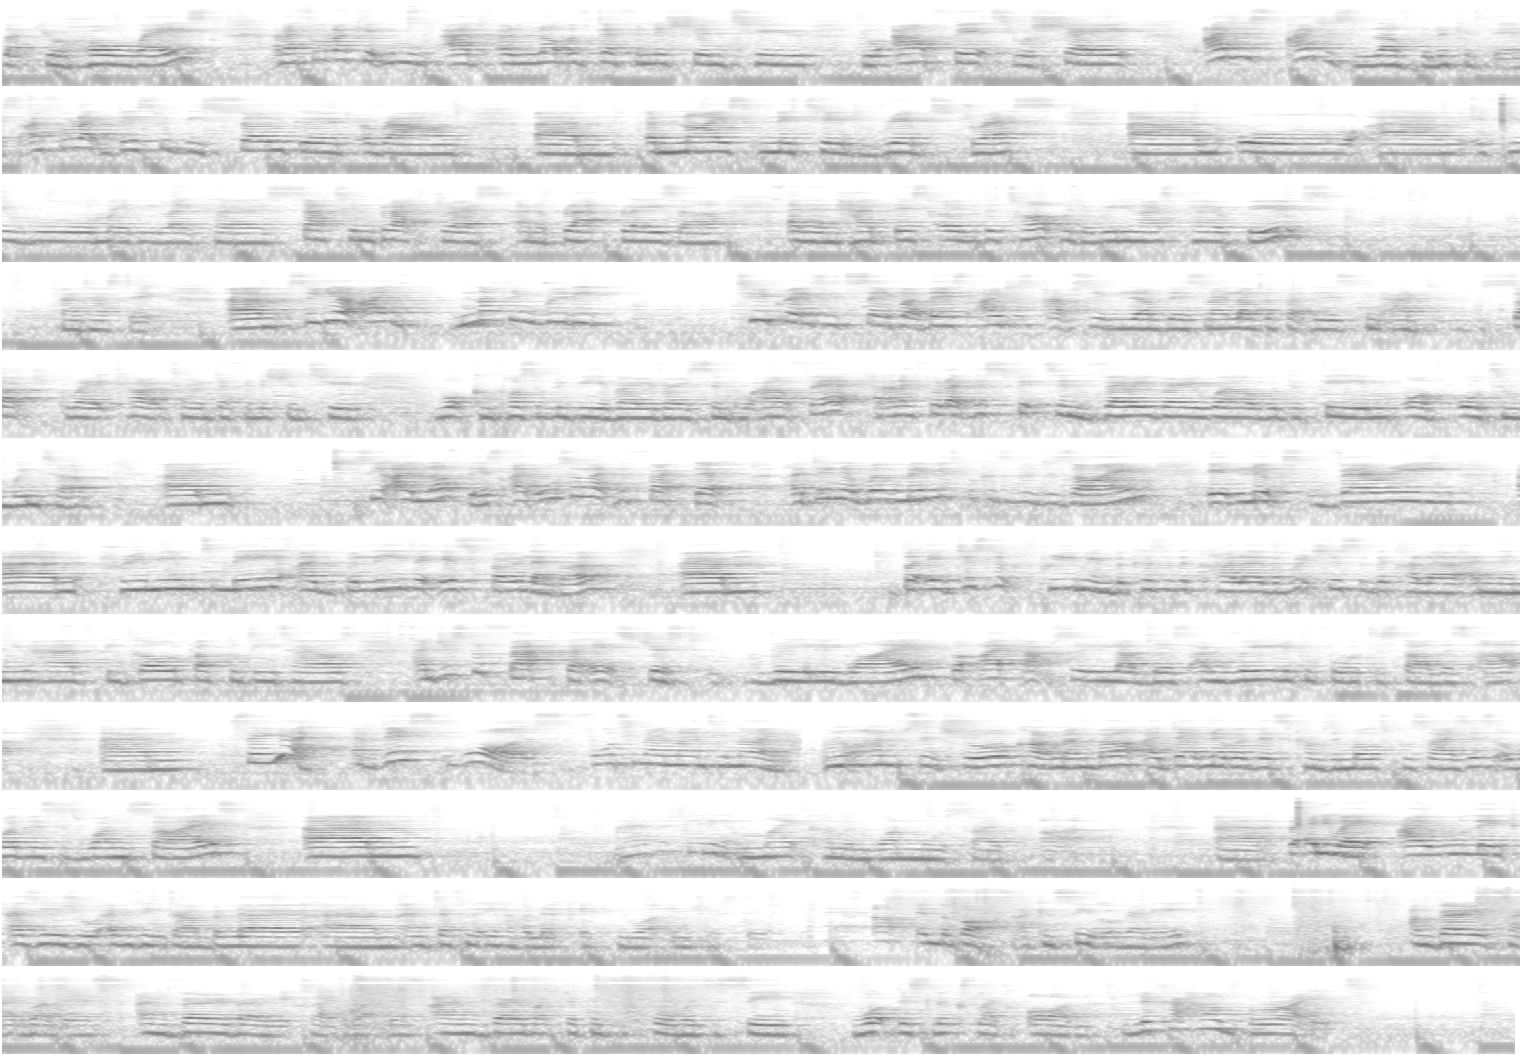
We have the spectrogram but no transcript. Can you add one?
like your whole waist and I feel like it will add a lot of definition to your outfits, your shape. I just, I just love the look of this. I feel like this would be so good around um, a nice knitted ribbed dress um, or um, if you wore maybe like a satin black dress and a black blazer and then had this over the top with a really nice pair of boots. Fantastic. Um, so yeah, I nothing really too crazy to say about this. I just absolutely love this and I love the fact that this can add such great character and definition to what can possibly be a very, very simple outfit. And I feel like this fits in very, very well with the theme of autumn winter. Um, See, I love this. I also like the fact that, I don't know, whether maybe it's because of the design, it looks very um, premium to me. I believe it is faux leather. Um, but it just looks premium because of the color, the richness of the color, and then you have the gold buckle details, and just the fact that it's just really wide. But I absolutely love this. I'm really looking forward to style this up. Um, so yeah, this was $49.99. I'm not 100% sure, I can't remember. I don't know whether this comes in multiple sizes or whether this is one size. Um, I have a feeling it might come in one more size up. Uh, but anyway, I will link as usual everything down below um, and definitely have a look if you are interested up in the box. I can see it already. I'm very excited about this. I'm very, very excited about this. I'm very much looking forward to see what this looks like on. Look at how bright.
